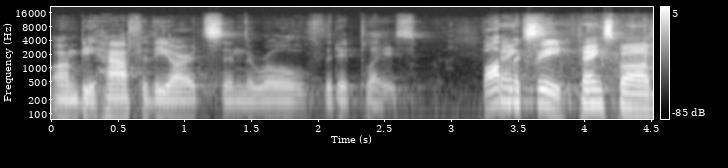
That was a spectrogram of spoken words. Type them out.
on behalf of the arts and the role that it plays. Bob Thanks, McPhee. Thanks, Bob.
